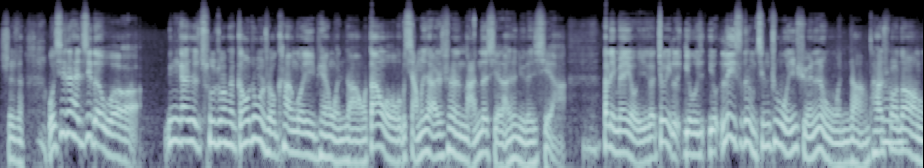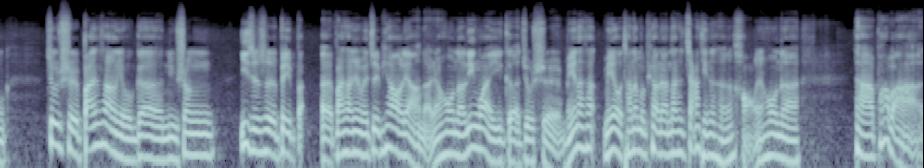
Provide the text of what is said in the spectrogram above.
是的。我现在还记得，我应该是初中和高中的时候看过一篇文章。我当然我想不起来是男的写的还是女的写啊。它里面有一个，就有有类似那种青春文学那种文章。他说到，就是班上有个女生，一直是被班呃班上认为最漂亮的。然后呢，另外一个就是没那她没有她那么漂亮，但是家庭很好。然后呢，她爸爸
